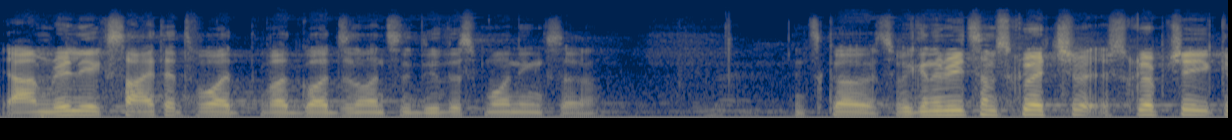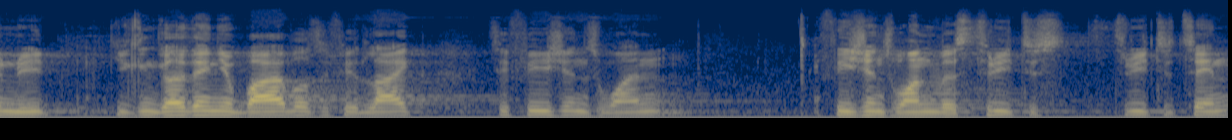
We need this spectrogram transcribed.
yeah, I'm really excited for what, what God wants to do this morning. So let's go. So we're going to read some scripture. Scripture you can read. You can go there in your Bibles if you'd like. It's Ephesians one, Ephesians one verse three to three to ten.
